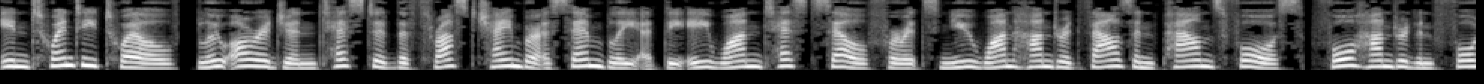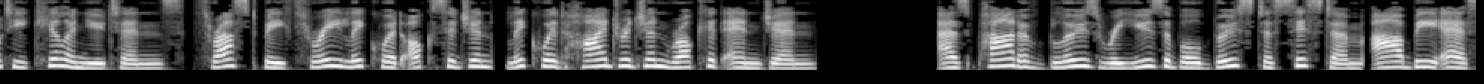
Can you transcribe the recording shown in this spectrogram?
in 2012, Blue Origin tested the thrust chamber assembly at the E1 test cell for its new 100,000 pounds force 440 kilonewtons thrust B3 liquid oxygen, liquid hydrogen rocket engine. As part of Blue's Reusable Booster System (RBS),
